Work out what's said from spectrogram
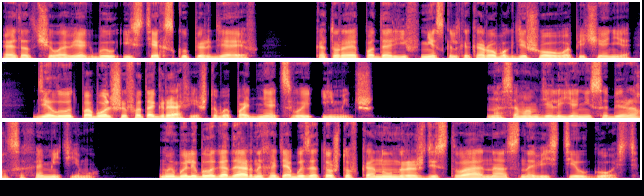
Этот человек был из тех скупердяев, которые, подарив несколько коробок дешевого печенья, делают побольше фотографий, чтобы поднять свой имидж. На самом деле я не собирался хамить ему. Мы были благодарны хотя бы за то, что в канун Рождества нас навестил гость.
